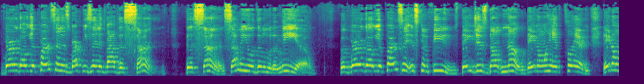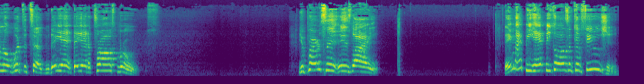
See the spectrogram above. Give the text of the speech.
Virgo, your person is represented by the sun. The sun. Some of you are dealing with a Leo. But Virgo, your person is confused. They just don't know. They don't have clarity. They don't know what to tell you. They at they at a crossroads. Your person is like they might be happy causing confusion.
